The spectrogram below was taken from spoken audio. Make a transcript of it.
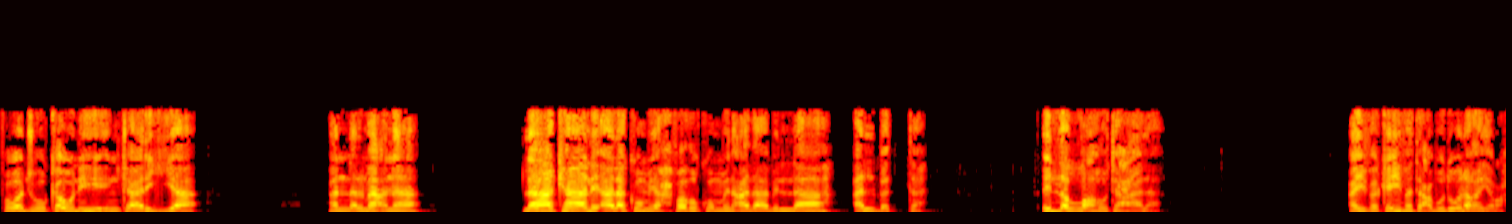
فوجه كونه إنكاريا أن المعنى لا كالئ لكم يحفظكم من عذاب الله البتة إلا الله تعالى. أي فكيف تعبدون غيره؟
